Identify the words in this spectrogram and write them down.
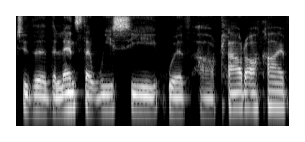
to the the lens that we see with our cloud archive,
